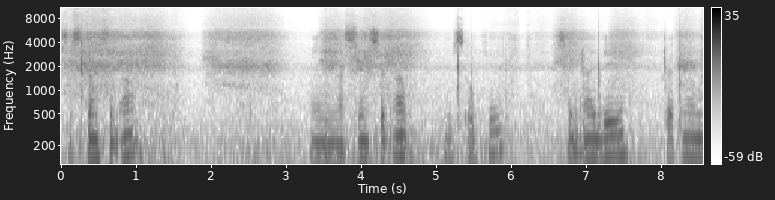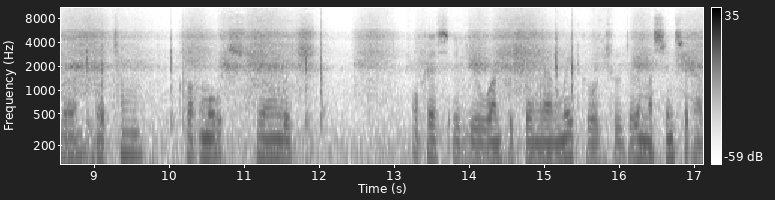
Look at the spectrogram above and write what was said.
system setup main machine setup is okay. SIM ID fax number data clock mode language. Okay so if you want to change language go to the machine setup.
